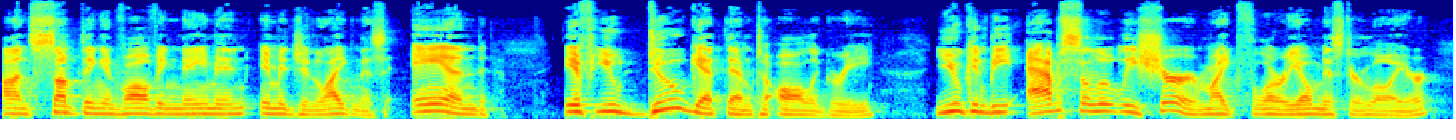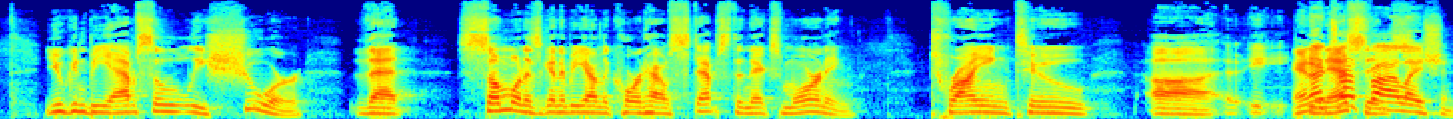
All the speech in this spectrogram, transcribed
on something involving name, image, and likeness? And if you do get them to all agree, you can be absolutely sure, Mike Florio, Mr. Lawyer, you can be absolutely sure that someone is going to be on the courthouse steps the next morning trying to uh, antitrust essence, violation.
